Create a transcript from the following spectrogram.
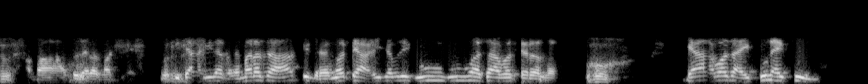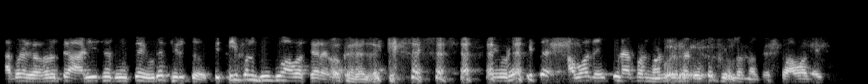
हो. असं त्याला म्हटलं. की. त्या आळीला भ्रमराचा ते भ्रमर त्या आळीच्या मध्ये गु गु असा आवाज करायला. हो. त्या आवाज ऐकून ऐकून आपण घाबरतो आळीचं डोकं एवढं फिरतं की ती पण गुगू आवाज करायला एवढं तिचं आवाज ऐकून आपण म्हणतो ना डोकं फिरलं नव्हतं तो आवाज ऐकून.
